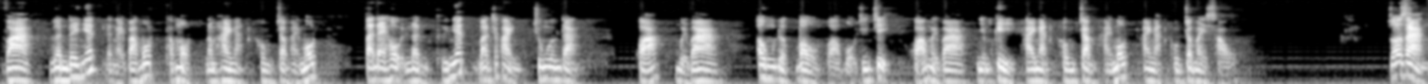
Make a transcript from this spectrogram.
và gần đây nhất là ngày 31 tháng 1 năm 2021, tại Đại hội lần thứ nhất Ban chấp hành Trung ương Đảng khóa 13, ông được bầu vào Bộ Chính trị khóa 13, nhiệm kỳ 2021-2026. Rõ ràng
